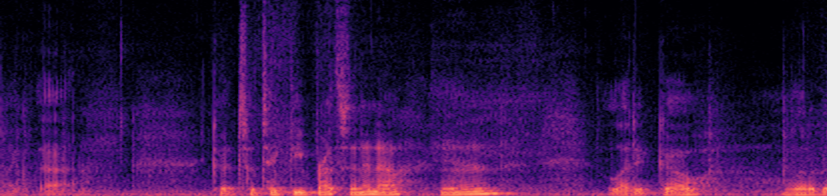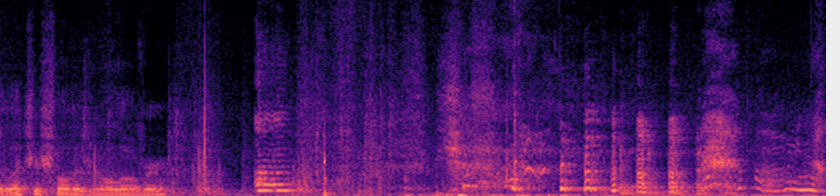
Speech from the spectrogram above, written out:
like that. Good. So take deep breaths in and out. In. Let it go. A little bit. Let your shoulders roll over. Um. oh my god.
